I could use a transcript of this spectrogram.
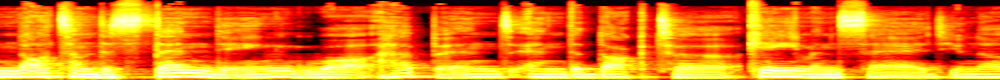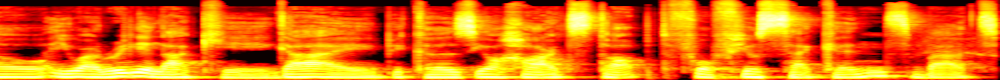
not understanding what happened. And the doctor came and said, You know, you are really lucky, guy, because your heart stopped for a few seconds, but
